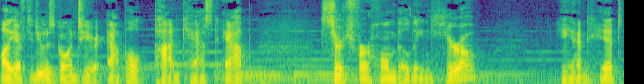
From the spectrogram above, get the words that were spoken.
All you have to do is go into your Apple Podcast app, search for Home Building Hero, and hit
